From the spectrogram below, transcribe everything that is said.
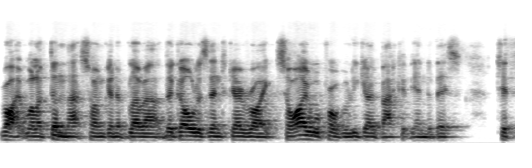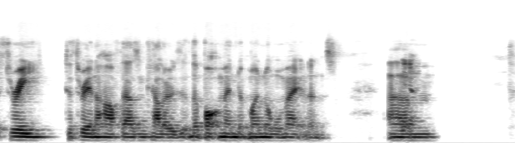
right, well, I've done that, so I'm going to blow out. The goal is then to go, right, so I will probably go back at the end of this to three to three and a half thousand calories at the bottom end of my normal maintenance. Um, yeah.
